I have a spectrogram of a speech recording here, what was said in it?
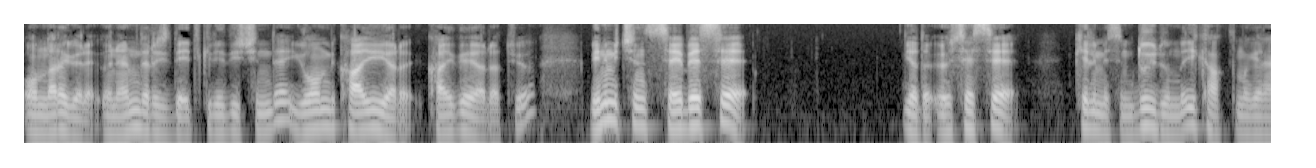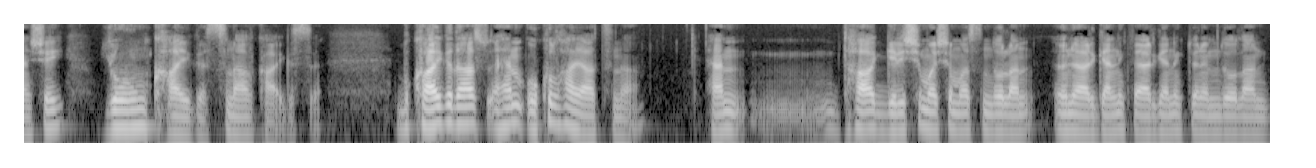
onlara göre önemli derecede etkilediği için de yoğun bir kaygı, yara kaygı yaratıyor. Benim için SBS ya da ÖSS kelimesini duyduğumda ilk aklıma gelen şey yoğun kaygı, sınav kaygısı. Bu kaygı daha hem okul hayatına hem daha gelişim aşamasında olan ön ergenlik ve ergenlik döneminde olan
